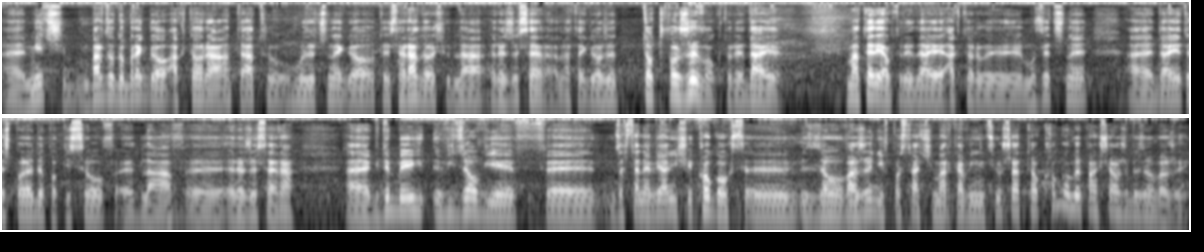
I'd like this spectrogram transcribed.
E, mieć bardzo dobrego aktora teatru muzycznego to jest radość dla reżysera, dlatego że to tworzywo, które daje materiał, który daje aktor y, muzyczny, daje też pole do popisów dla reżysera. E, Gdyby widzowie w, e, zastanawiali się, kogo e, zauważyli w postaci Marka Winicjusza, to kogo by Pan chciał, żeby zauważyli?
